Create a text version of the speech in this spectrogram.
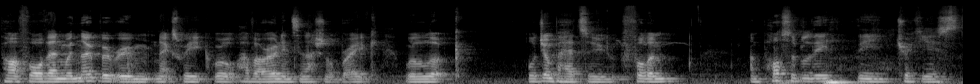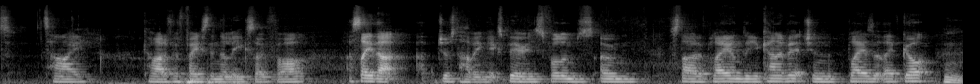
part four then with no boot room next week we'll have our own international break we'll look we'll jump ahead to fulham and possibly the trickiest tie Cardiff have faced in the league so far. I say that just having experienced Fulham's own style of play under Jokanovic and the players that they've got, Hmm.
